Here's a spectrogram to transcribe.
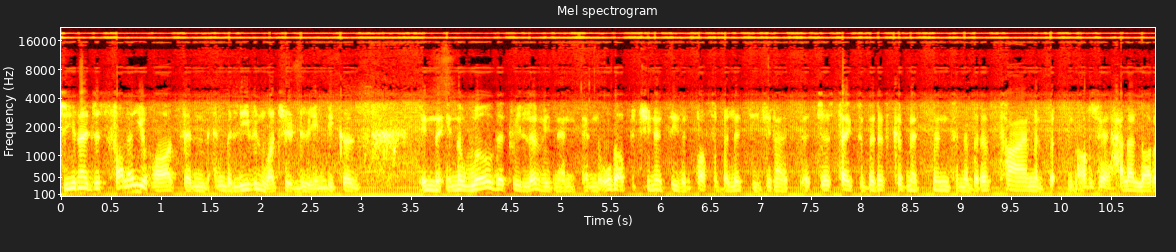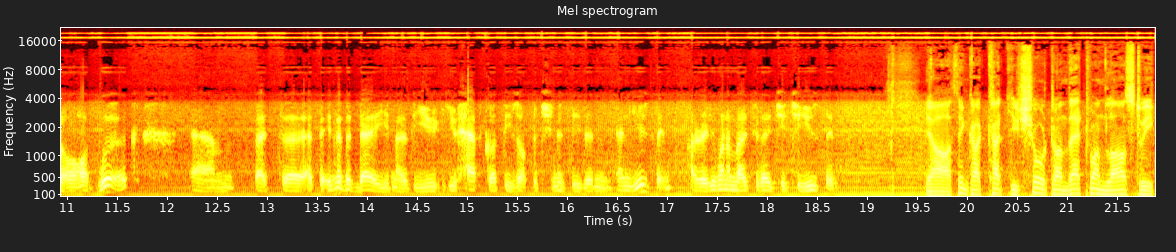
you know just follow your heart and, and believe in what you're doing because in the in the world that we live in and, and all the opportunities and possibilities, you know, it, it just takes a bit of commitment and a bit of time and, and obviously a hell of a lot of hard work. Um, but uh, at the end of the day, you know, you you have got these opportunities and, and use them. I really want to motivate you to use them. Yeah, I think I cut you short on that one last week.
